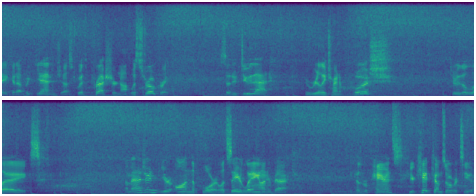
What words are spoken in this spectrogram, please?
Take it up again, just with pressure, not with stroke rate. So to do that, you're really trying to push through the legs. Imagine you're on the floor. Let's say you're laying on your back because we're parents. Your kid comes over to you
